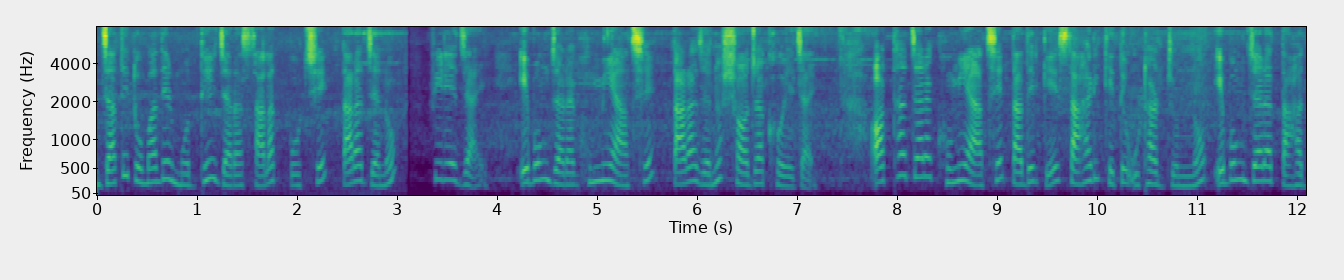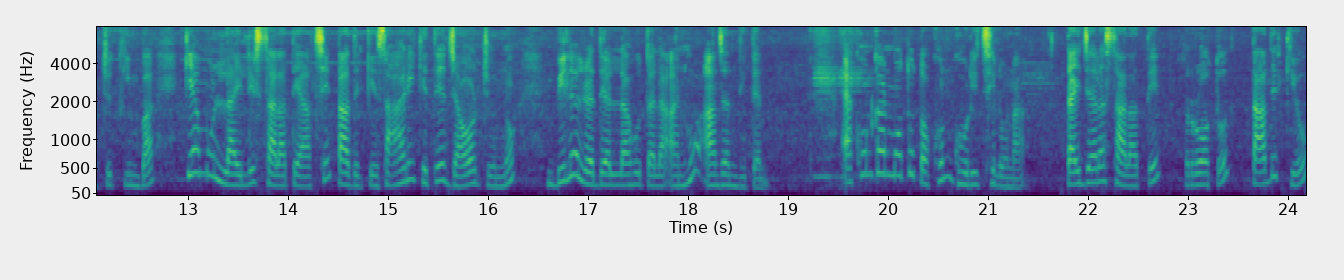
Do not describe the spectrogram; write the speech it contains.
যাতে তোমাদের মধ্যে যারা সালাত পড়ছে তারা যেন ফিরে যায় এবং যারা ঘুমিয়ে আছে তারা যেন সজাগ হয়ে যায়। অর্থাৎ যারা ঘুমিয়ে আছে, তাদেরকে সাহারি খেতে ওঠার জন্য এবং যারা তাহাজ্জুদ কিংবা কিয়ামুল লাইলের সালাতে আছে, তাদেরকে সাহারি খেতে যাওয়ার জন্য বিলাল রাদে আল্লাহ তালা আনহু আজান দিতেন। এখনকার মতো তখন ঘড়ি ছিল না, তাই যারা সালাতে রত, তাদেরকেও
